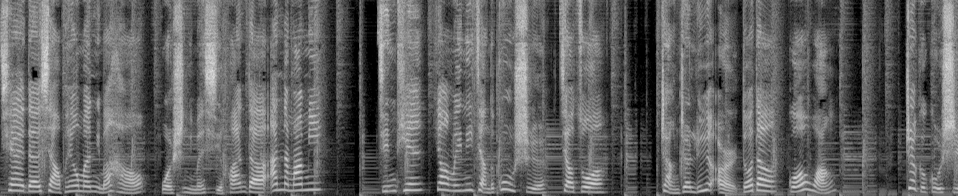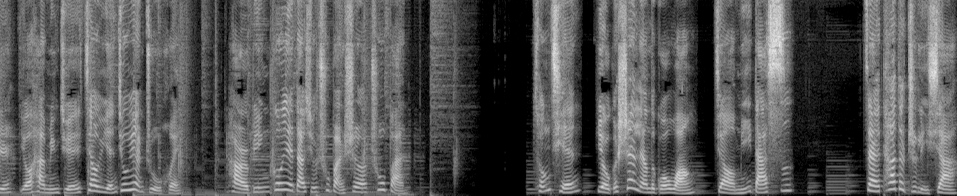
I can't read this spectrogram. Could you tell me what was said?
亲爱的小朋友们，你们好，我是你们喜欢的安娜妈咪。今天要为你讲的故事叫做《长着驴耳朵的国王》。这个故事由汉明觉教育研究院主绘，哈尔滨工业大学出版社出版。从前有个善良的国王，叫弥达斯，在他的治理下，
